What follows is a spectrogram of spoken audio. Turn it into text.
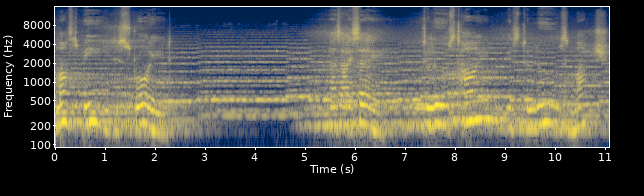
must be destroyed. As I say, to lose time is to lose much.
